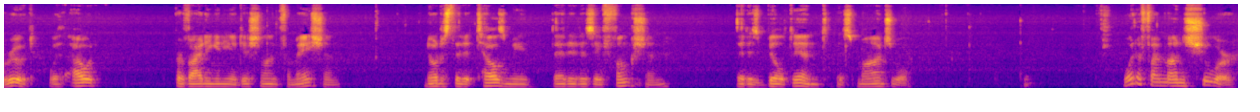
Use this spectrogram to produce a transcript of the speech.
root without providing any additional information, notice that it tells me that it is a function that is built into this module. What if I'm unsure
